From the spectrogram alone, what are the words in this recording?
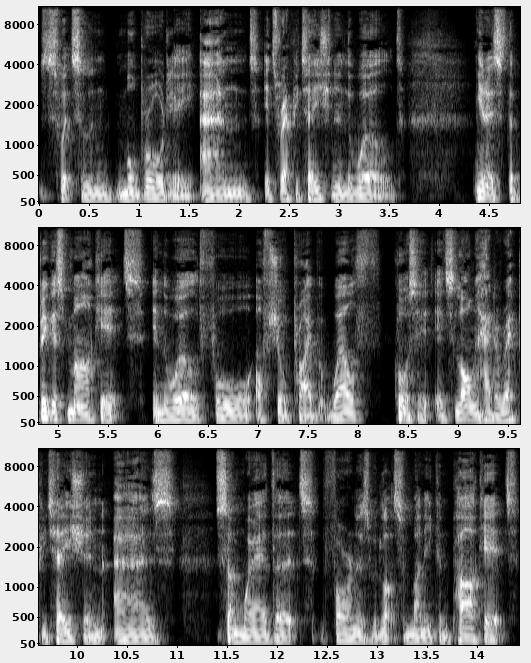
Switzerland more broadly and its reputation in the world. You know, it's the biggest market in the world for offshore private wealth. Of course, it, it's long had a reputation as somewhere that foreigners with lots of money can park it.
